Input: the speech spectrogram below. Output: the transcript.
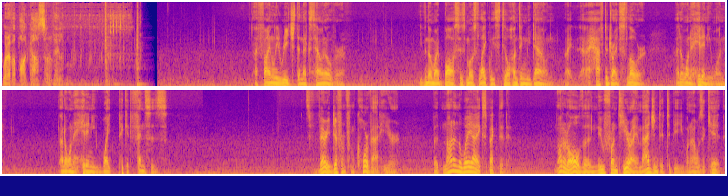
wherever podcasts are available. I finally reached the next town over. Even though my boss is most likely still hunting me down, I, I have to drive slower. I don't want to hit anyone. I don't want to hit any white picket fences. It's very different from Corvat here, but not in the way I expected. Not at all the new frontier I imagined it to be when I was a kid,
